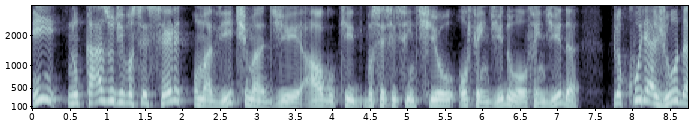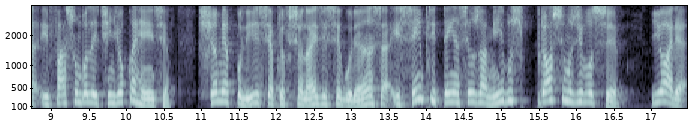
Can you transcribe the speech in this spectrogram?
E no caso de você ser uma vítima de algo que você se sentiu ofendido ou ofendida, procure ajuda e faça um boletim de ocorrência. Chame a polícia, profissionais de segurança e sempre tenha seus amigos próximos de você. E olha,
